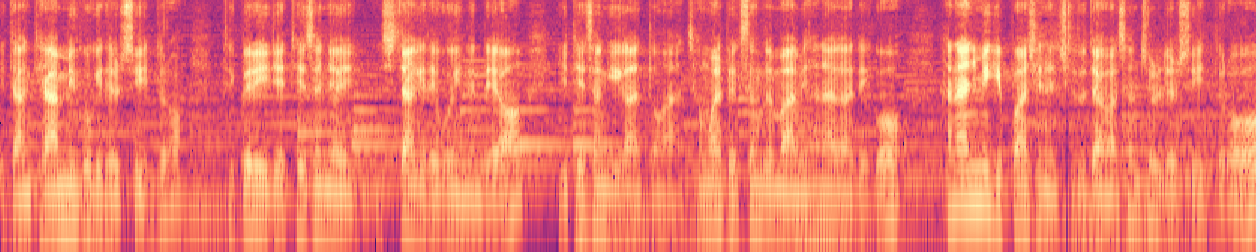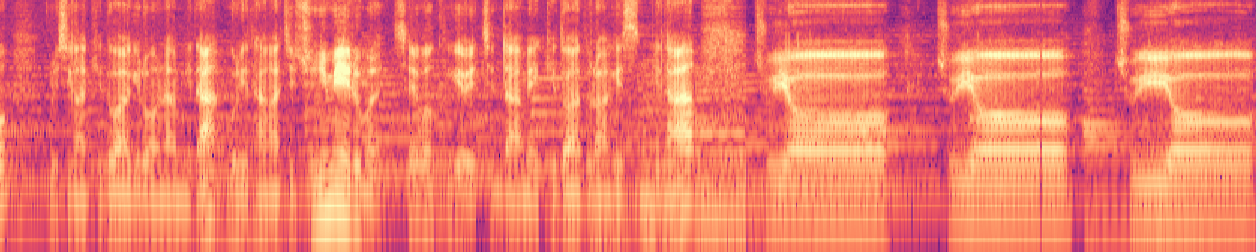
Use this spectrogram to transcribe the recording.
이 땅 대한민국이 될 수 있도록 특별히 이제 대선이 시작이 되고 있는데요. 이 대선 기간 동안 정말 백성들 마음이 하나가 되고 하나님이 기뻐하시는 지도자가 선출될 수 있도록 우리 시간 기도하기로 원합니다. 우리 다 같이 주님의 이름을 세 번 크게 외친 다음에 기도하도록 하겠습니다. 주여 주여 주여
